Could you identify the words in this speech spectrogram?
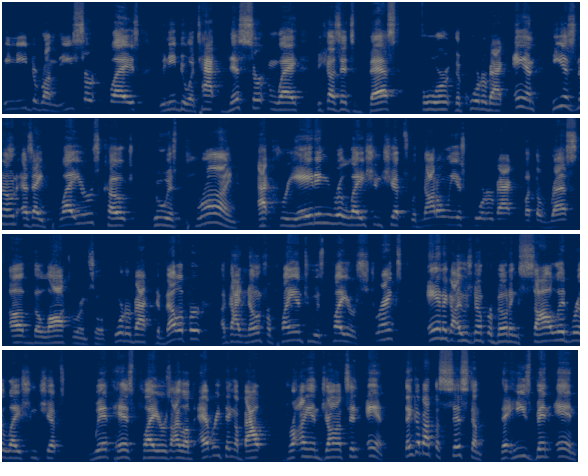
we need to run these certain plays. We need to attack this certain way because it's best for the quarterback. And he is known as a player's coach who is primed at creating relationships with not only his quarterback, but the rest of the locker room. So, a quarterback developer, a guy known for playing to his players' strengths, and a guy who's known for building solid relationships with his players. I love everything about Brian Johnson. And think about the system that he's been in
